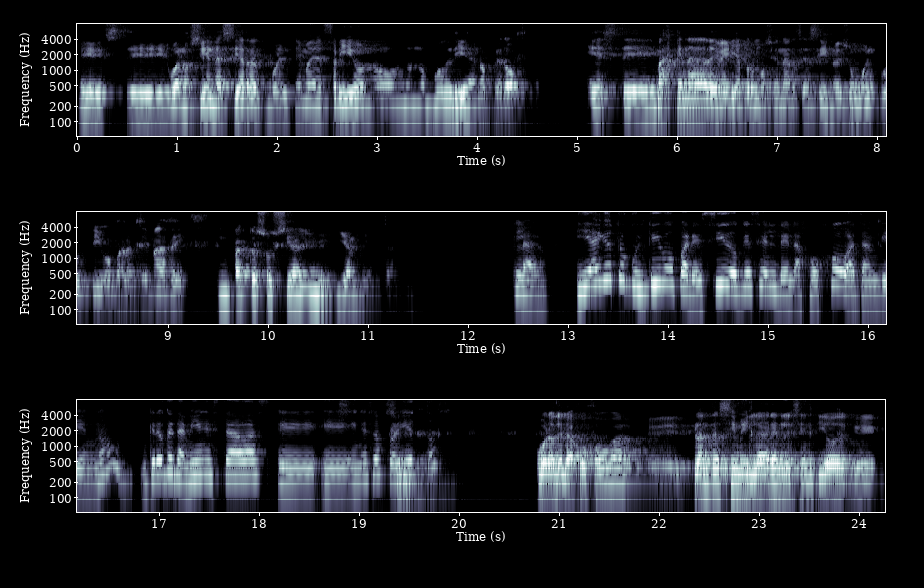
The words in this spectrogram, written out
Este, bueno, sí en la sierra, como el tema del frío, no, no, no podría, ¿no? Pero este, más que nada debería promocionarse así, ¿no? Es un buen cultivo para temas de impacto social y, ambiental. Claro. Y hay otro cultivo parecido que es el de la jojoba también, ¿no? Creo que también estabas eh, eh, en esos proyectos. Bueno, de la jojoba, eh, planta similar en el sentido de que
